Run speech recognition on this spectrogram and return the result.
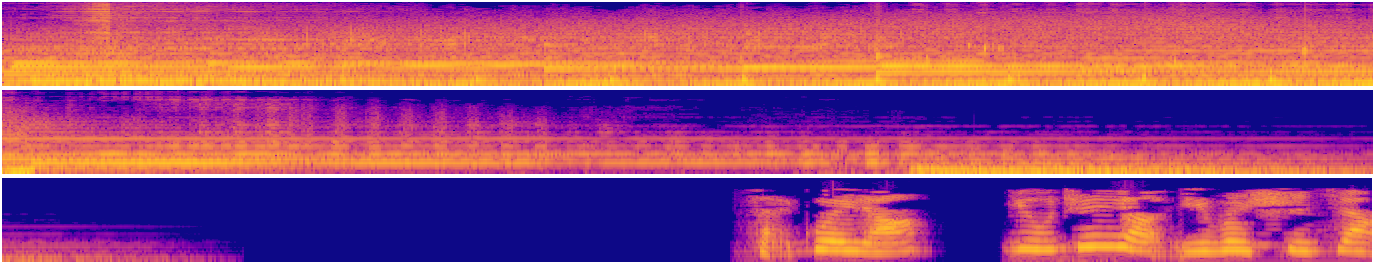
在贵阳，有这样一位石匠，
